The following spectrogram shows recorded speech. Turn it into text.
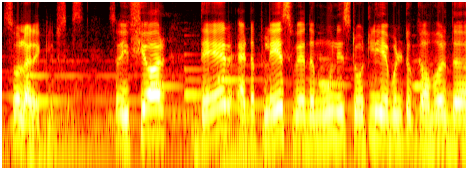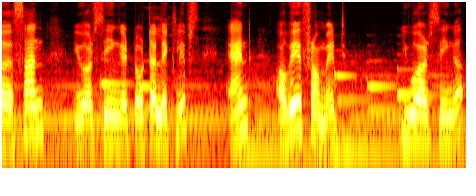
solar eclipses. So if you are there at a place where the moon is totally able to cover the sun, you are seeing a total eclipse and away from it, you are seeing a,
